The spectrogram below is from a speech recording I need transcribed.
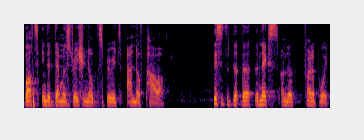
but in the demonstration of the Spirit and of power. This is the, the, the next and the final point.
